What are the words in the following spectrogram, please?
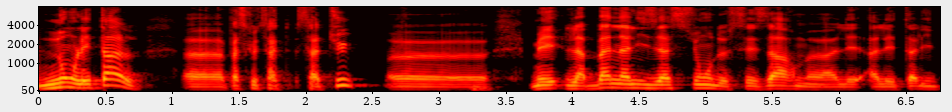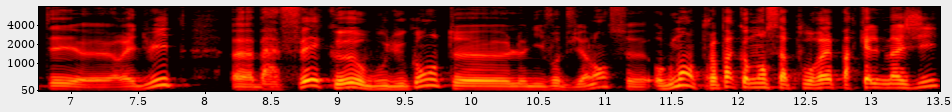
non létale, parce que ça, tue, euh, mais la banalisation de ces armes à létalité euh, réduite euh, bah, fait qu'au bout du compte, le niveau de violence augmente. Je ne vois pas comment ça pourrait, par quelle magie,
